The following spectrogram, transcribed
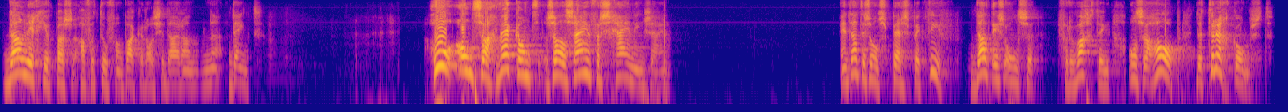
Daar lig je pas af en toe van wakker als je daaraan denkt. Hoe ontzagwekkend zal zijn verschijning zijn? En dat is ons perspectief. Dat is onze verwachting, onze hoop, de terugkomst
